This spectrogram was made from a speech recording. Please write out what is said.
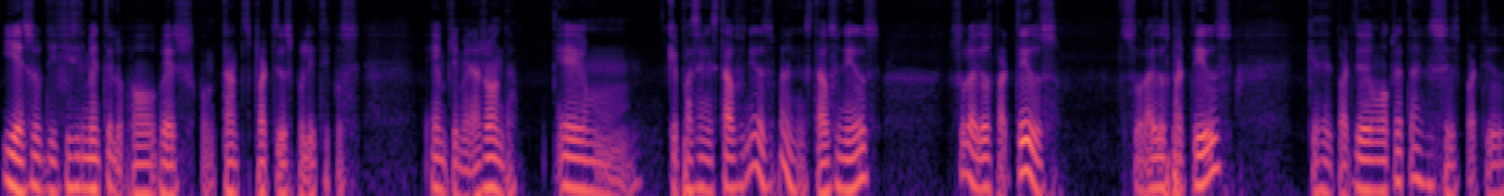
Y eso difícilmente lo podemos ver con tantos partidos políticos en primera ronda. Em, ¿Qué pasa en Estados Unidos? Bueno, en Estados Unidos solo hay dos partidos. Solo hay dos partidos, que es el Partido Demócrata, que es el partido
